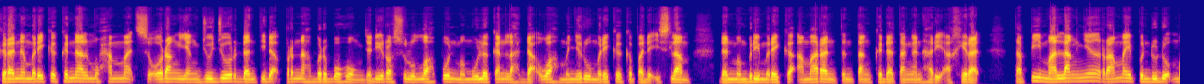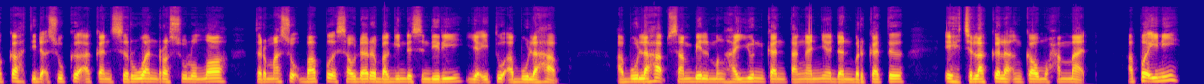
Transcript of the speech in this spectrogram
Kerana mereka kenal Muhammad seorang yang jujur dan tidak pernah berbohong. Jadi Rasulullah pun memulakanlah dakwah menyeru mereka kepada Islam dan memberi mereka amaran tentang kedatangan hari akhirat. Tapi malangnya ramai penduduk Mekah tidak suka akan seruan Rasulullah termasuk bapa saudara baginda sendiri iaitu Abu Lahab. Abu Lahab sambil menghayunkan tangannya dan berkata, "Eh celakalah engkau Muhammad. Apa ini?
